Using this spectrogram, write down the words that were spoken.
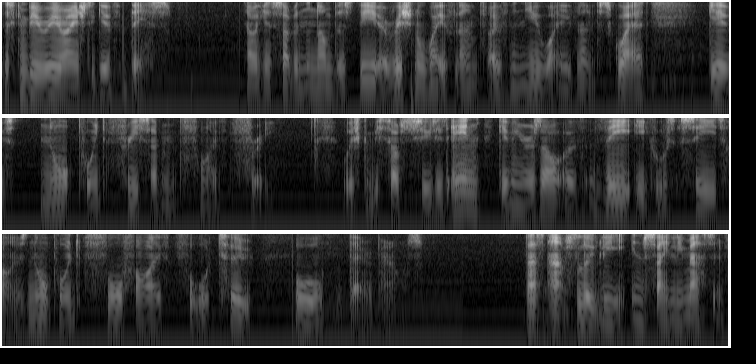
This can be rearranged to give this. Now we can sub in the numbers. The original wavelength over the new wavelength squared gives 0.3753 which can be substituted in, giving a result of V equals C times 0.4542, or thereabouts. That's absolutely insanely massive.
